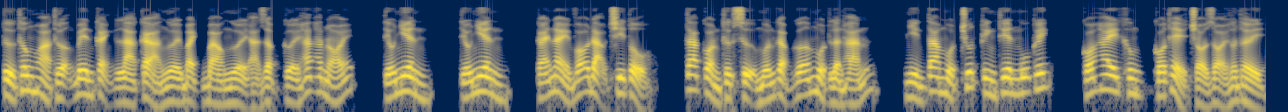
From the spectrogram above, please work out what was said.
Tử thông hòa thượng bên cạnh là cả người bạch bào người ả dập cười hát hát nói, tiếu nhiên, tiếu nhiên, cái này võ đạo chi tổ, ta còn thực sự muốn gặp gỡ một lần hắn, nhìn ta một chút kinh thiên ngũ kích, có hay không có thể trò giỏi hơn thầy.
